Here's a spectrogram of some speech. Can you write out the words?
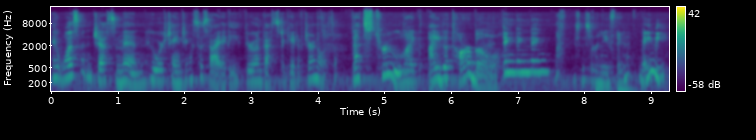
it wasn't just men who were changing society through investigative journalism. That's true, like Ida Tarbell. Ding, ding, ding. Is this her new thing? Maybe.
